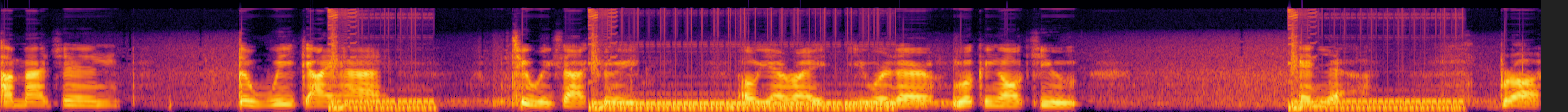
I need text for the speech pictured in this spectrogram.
imagine the week I had. Two weeks, actually. Oh, yeah, right. You were there, looking all cute. And yeah. Bro,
